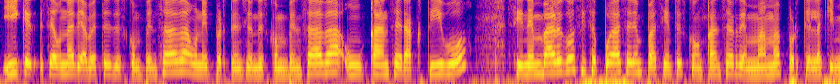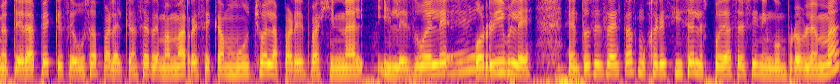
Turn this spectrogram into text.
y que sea una diabetes descompensada, una hipertensión descompensada, un cáncer activo. Sin embargo, sí se puede hacer en pacientes con cáncer de mama porque la quimioterapia que se usa para el cáncer de mama reseca mucho la pared vaginal y les duele horrible. Entonces a estas mujeres sí se les puede hacer sin ningún problema.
